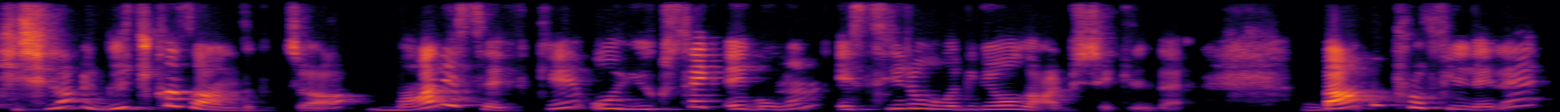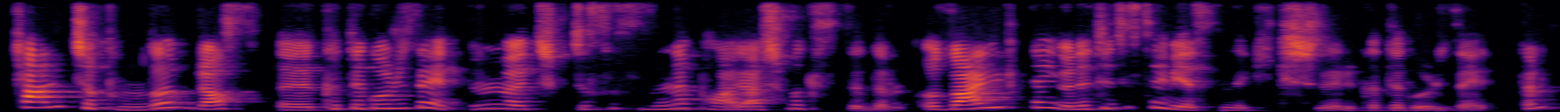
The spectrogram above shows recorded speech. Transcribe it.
kişiler güç kazandıkça maalesef ki o yüksek egonun esiri olabiliyorlar bir şekilde. Ben bu profilleri kendi çapımda biraz, eee, kategorize ettim ve açıkçası sizinle paylaşmak istedim. Özellikle yönetici seviyesindeki kişileri kategorize ettim.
